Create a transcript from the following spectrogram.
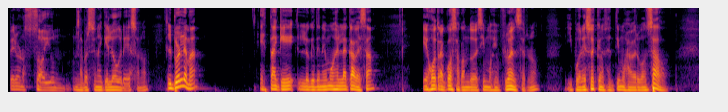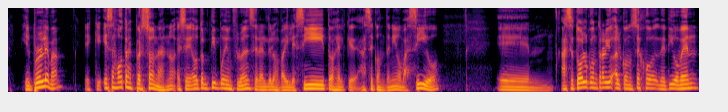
pero no soy una persona que logre eso, ¿no? El problema está que lo que tenemos en la cabeza es otra cosa cuando decimos influencer, ¿no? Y por eso es que nos sentimos avergonzados. Y el problema es que esas otras personas, ¿no? Ese otro tipo de influencer, el de los bailecitos, el que hace contenido vacío, eh, hace todo lo contrario al consejo de tío Ben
